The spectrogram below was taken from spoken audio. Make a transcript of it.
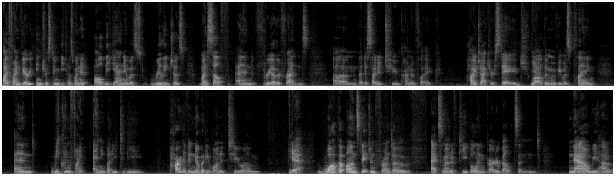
I find very interesting because when it all began, it was really just myself and three other friends um, that decided to kind of like hijack your stage Yeah. while the movie was playing, and we couldn't find anybody to be part of it. Nobody wanted to. Um, Yeah. walk up on stage in front of X amount of people in garter belts, and now we have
